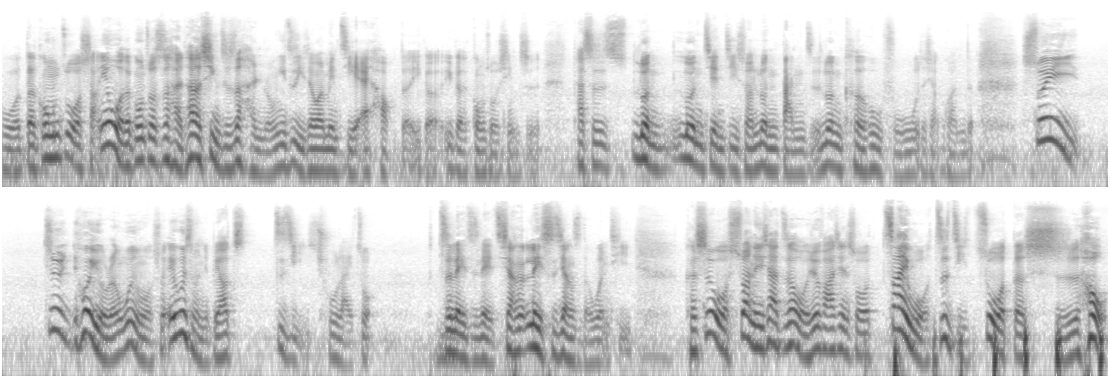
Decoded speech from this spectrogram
我的工作上，因为我的工作是很它的性质是很容易自己在外面接爱好的一个一个工作性质，它是论论件计算、论单子、论客户服务的相关的，所以就会有人问我说：“诶，为什么你不要自自己出来做？”之类之类，像类似这样子的问题。可是我算了一下之后，我就发现说，在我自己做的时候，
